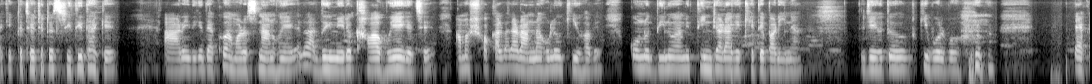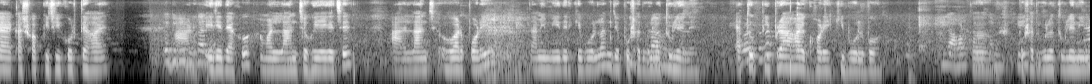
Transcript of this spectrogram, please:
এক একটা ছোটো ছোটো স্মৃতি থাকে। আর এইদিকে দেখো আমারও স্নান হয়ে গেল আর দুই মেয়েরও খাওয়া হয়ে গেছে। আমার সকালবেলা রান্না হলেও কী হবে? কোনো দিনও আমি তিনটার আগে খেতে পারি না। যেহেতু কি বলব একা একা সব কিছুই করতে হয়। আর এই যে দেখো আমার লাঞ্চ হয়ে গেছে। আর লাঞ্চ হওয়ার পরে আমি মেয়েদেরকে বললাম যে প্রসাদগুলো তুলে নে। এত পিঁপড়া হয় ঘরে কি বলব? তো প্রসাদগুলো তুলে নিল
